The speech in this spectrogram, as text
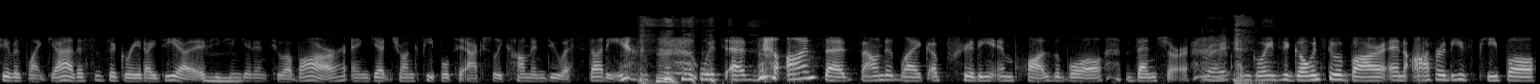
she was like, yeah, this is a great idea if you can get into a bar and get drunk people to actually come and do a study, which at the onset sounded like a pretty implausible venture. Right. I'm going to go into a bar and offer these people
